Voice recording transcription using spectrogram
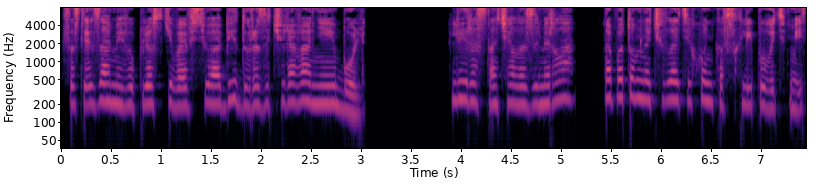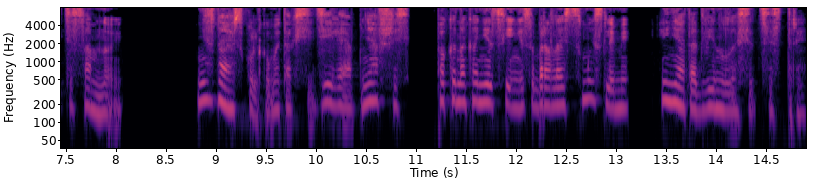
со слезами выплескивая всю обиду, разочарование и боль. Лира сначала замерла, а потом начала тихонько всхлипывать вместе со мной. Не знаю, сколько мы так сидели, обнявшись, пока, наконец, я не собралась с мыслями и не отодвинулась от сестры.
